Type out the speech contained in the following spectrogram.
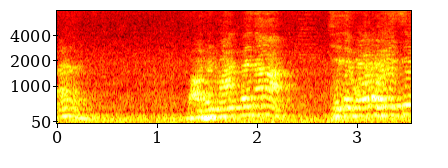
হ্যাঁ? বাপে মানবে না। ছেলে বড় হয়েছে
